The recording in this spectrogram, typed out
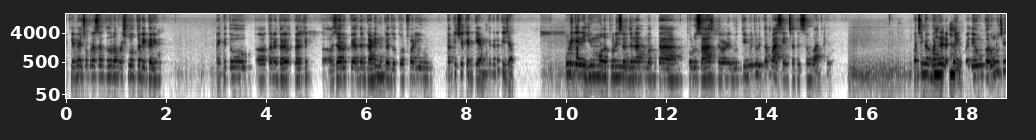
એટલે મેં છોકરા સાથે થોડા પ્રશ્નોત્તરી કરી. મેં કીધું તને ઘરે, ઘરેથી હજાર રૂપિયા દન કાઢી મૂકે તો અઠવાડિયું ટકી શકે કેમ? કે ટકી જાવ. થોડીક એની હિંમત, થોડી સર્જનાત્મકતા, થોડું સાહસ કરવાની વૃત્તિ મેં થોડી તપાસી એની સાથે સંવાદ કર્યો. પછી મેં બંનેને કહ્યું મેં એવું કરવું છે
